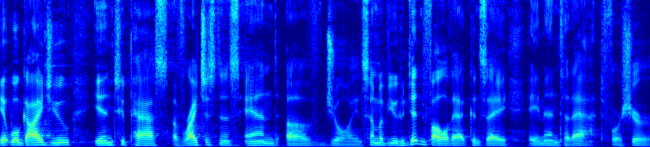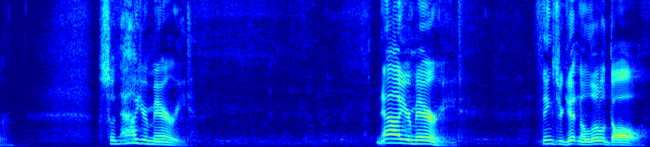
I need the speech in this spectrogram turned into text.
it will guide you into paths of righteousness and of joy. And some of you who didn't follow that can say amen to that for sure. So now you're married. Now you're married. Things are getting a little dull.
